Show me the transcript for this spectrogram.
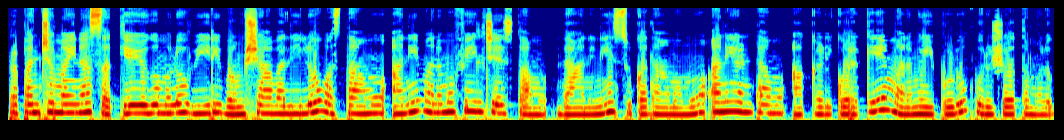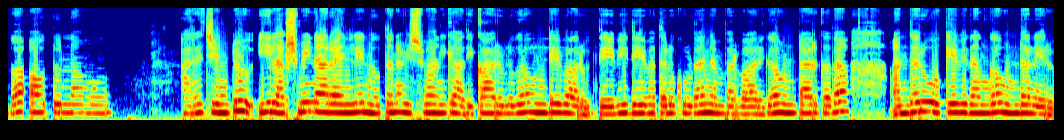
ప్రపంచమైన సత్యయుగములో వీరి వంశావళిలో వస్తాము అని మనము ఫీల్ చేస్తాము. దానిని సుఖధామము అని అంటాము. అక్కడి కొరకే మనము ఇప్పుడు పురుషోత్తములుగా అవుతున్నాము. అరే చింటూ ఈ లక్ష్మీనారాయణలే నూతన విశ్వానికి అధికారులుగా ఉండేవారు. దేవీ దేవతలు కూడా నెంబర్ వారిగా ఉంటారు కదా. అందరూ ఒకే విధంగా ఉండలేరు.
